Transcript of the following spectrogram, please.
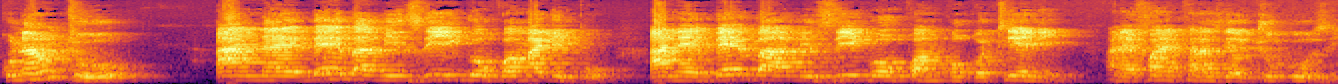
Kuna mtu anayebeba mizigo kwa malipo, anayebeba mizigo kwa mkokoteni, anayefanya kazi ya uchukuzi,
